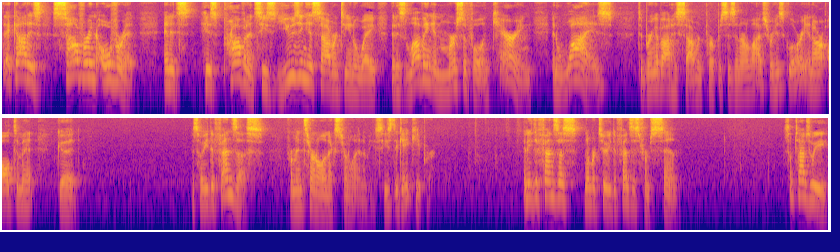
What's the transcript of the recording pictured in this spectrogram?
that God is sovereign over it. And it's His providence. He's using His sovereignty in a way that is loving and merciful and caring and wise to bring about His sovereign purposes in our lives for His glory and our ultimate good. And so He defends us from internal and external enemies. He's the gatekeeper. And he defends us, number two, he defends us from sin. Sometimes we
